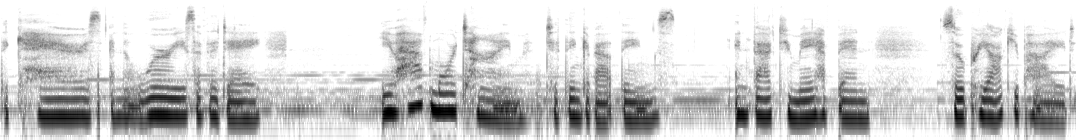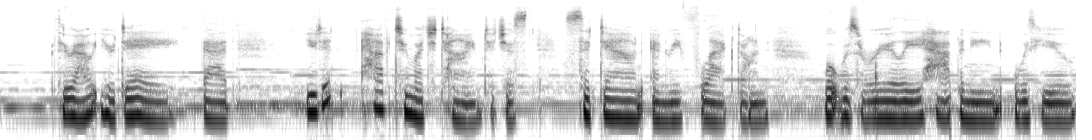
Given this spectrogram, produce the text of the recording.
the cares and the worries of the day you have more time to think about things. In fact, you may have been so preoccupied throughout your day that you didn't have too much time to just sit down and reflect on what was really happening with you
